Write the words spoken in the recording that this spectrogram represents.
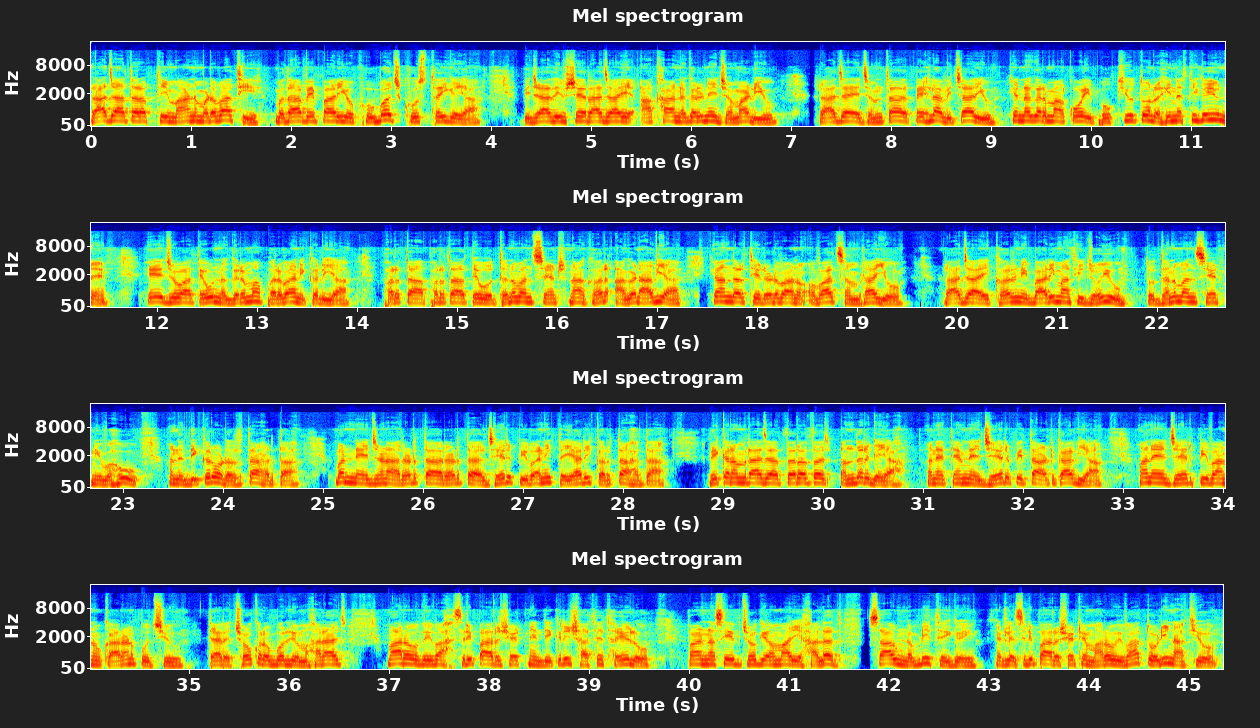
રાજા તરફથી માન મળવાથી બધા વેપારીઓ ખૂબ જ ખુશ થઈ ગયા. બીજા દિવસે રાજાએ આખા નગરને જમાડ્યું. રાજાએ જમતા પહેલાં વિચાર્યું કે નગરમાં કોઈ ભૂખ્યું તો રહી નથી ગયું ને? એ જોવા તેઓ નગરમાં ફરવા નીકળ્યા. ફરતા ફરતા તેઓ ધનવંત શેઠના ઘર આગળ આવ્યા કે અંદરથી રડવાનો અવાજ સંભળાયો. રાજાએ ઘરની બારીમાંથી જોયું તો ધનવંત શેઠની વહુ અને દીકરો રડતા હતા. બંને જણા રડતા રડતા ઝેર પીવાની તૈયારી કરતા હતા. વિક્રમ રાજા તરત જ અંદર ગયા અને તેમને ઝેર પીતા અટકાવ્યા અને ઝેર પીવાનું કારણ પૂછ્યું. ત્યારે છોકરો બોલ્યો, મહારાજ, મારો વિવાહ શ્રીપાર શેઠની દીકરી સાથે થયેલો, પણ નસીબ જોગે અમારી હાલત સાવ નબળી થઈ ગઈ. એટલે શ્રીપાર શેઠે મારો વિવાહ તોડી નાખ્યો.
